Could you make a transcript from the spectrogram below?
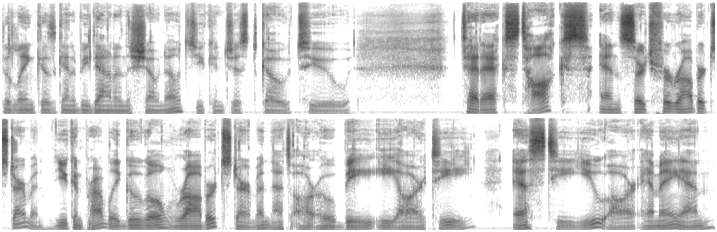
the link is going to be down in the show notes. You can just go to TEDx Talks and search for Robert Sturman. You can probably Google Robert Sturman. That's R O B E R T S T U R M A N.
